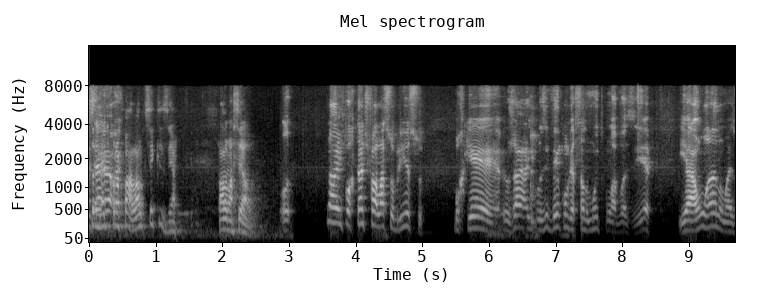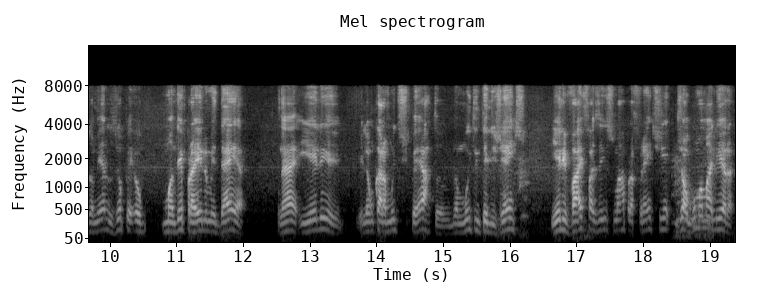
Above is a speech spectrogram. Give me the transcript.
também é... para falar o que você quiser. Fala, Marcelo. Não, é importante falar sobre isso, porque eu já, inclusive, venho conversando muito com o Lavoisier, e há um ano, mais ou menos, eu, eu mandei para ele uma ideia, né? E ele, ele é um cara muito esperto, muito inteligente, e ele vai fazer isso mais para frente de alguma maneira,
